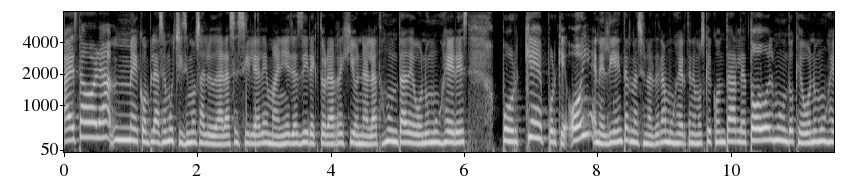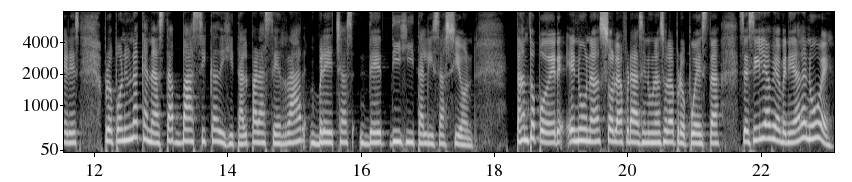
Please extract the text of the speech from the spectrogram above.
A esta hora me complace muchísimo saludar a Cecilia Alemania, ella es directora regional adjunta de ONU Mujeres. ¿Por qué? Porque hoy, en el Día Internacional de la Mujer, tenemos que contarle a todo el mundo que ONU Mujeres propone una canasta básica digital para cerrar brechas de digitalización tanto poder en una sola frase, en una sola propuesta. Cecilia, bienvenida a la nube.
